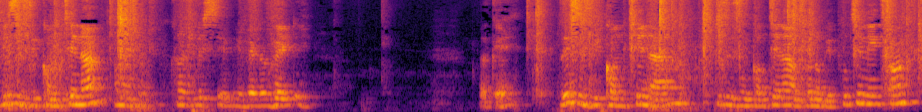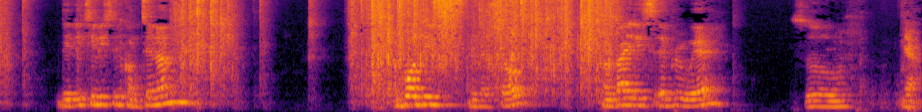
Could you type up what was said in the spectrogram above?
this is the container. Oh, can't really see me very well. Okay. This is the container. This is the container I'm gonna be putting it on. The little little container. I bought this in the shop. I buy this everywhere. So yeah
